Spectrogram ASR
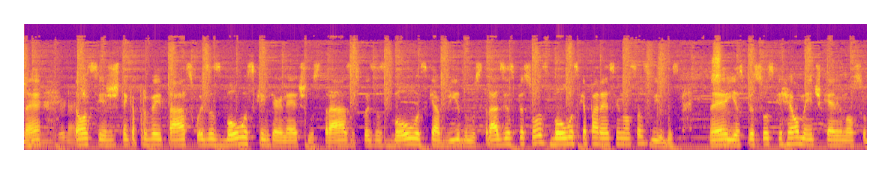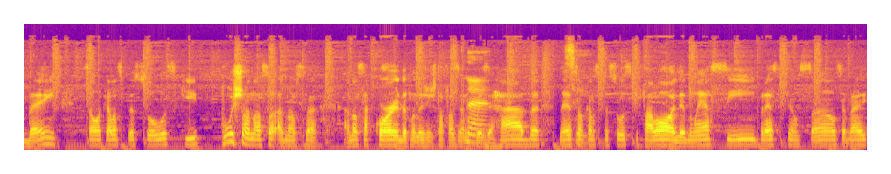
Né? Sim, é então, assim, a gente tem que aproveitar as coisas boas que a internet nos traz, as coisas boas que a vida nos traz e as pessoas boas que aparecem em nossas vidas. Né? E as pessoas que realmente querem o nosso bem, são aquelas pessoas que puxam a nossa, a nossa, a nossa corda quando a gente está fazendo é. coisa errada, né? São aquelas pessoas que falam, olha, não é assim, presta atenção, você vai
